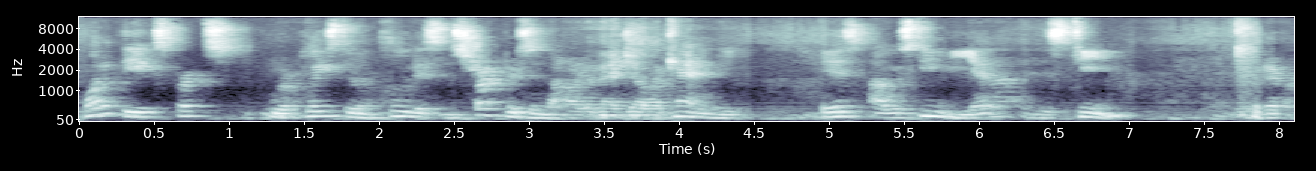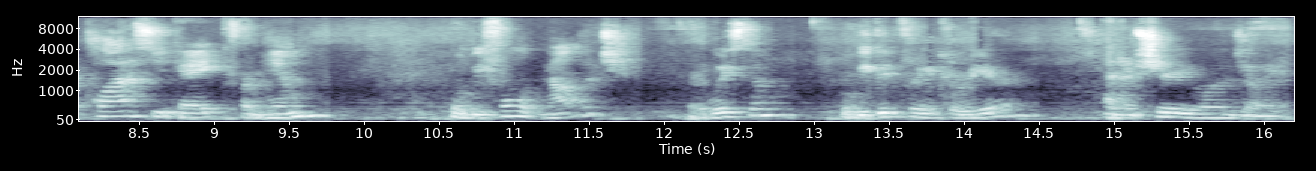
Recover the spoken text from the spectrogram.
One of the experts we're pleased to include as instructors in the Heart of Agile Academy is Agustin Villena and his team. Whatever class you take from him will be full of knowledge wisdom, will be good for your career, and I'm sure you will enjoy it.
